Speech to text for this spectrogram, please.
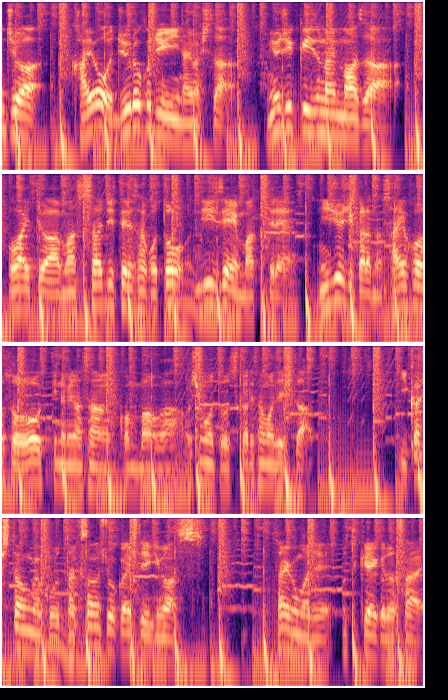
んにちは。火曜16時になりました。Music is my mother。お相手はマッサージテレサこと DJ マッテレ。20時からの再放送をお聞きの皆さん、こんばんは。お仕事お疲れ様でした。活かした音楽をたくさん紹介していきます。最後までお付き合いください。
